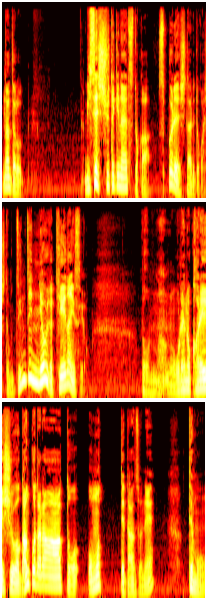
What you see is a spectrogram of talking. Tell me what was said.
なんだろう、リセッシュ的なやつとか、スプレーしたりとかしても全然匂いが消えないんですよ。俺のカレー臭は頑固だなと思ってたんですよね。でも、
